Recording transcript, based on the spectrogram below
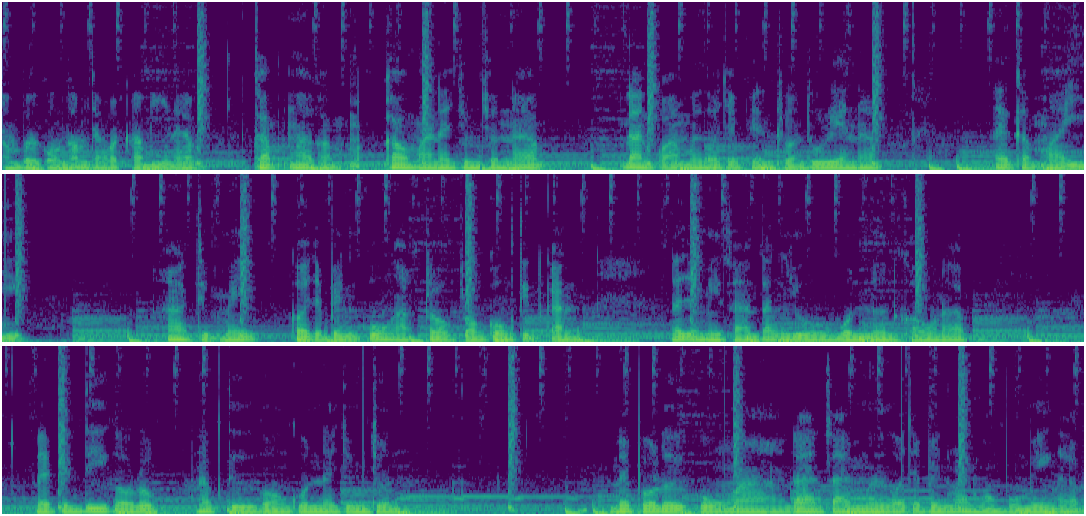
อำเภอคงท่อมจังหวัดกระบี่นะครับครับเมื่อขับเข้ามาในชุมชนนะครับ ด้านขวามือก็จะเป็นสวนทุเรียนนะครับและกลับมาอีก50เมตรก็จะเป็นโค้งหักศอกสองโค้งติดกัน และจะมีศาลตั้งอยู่บนเนินเขานะครับและเป็นที่เคารพนับถือของคนในชุมชน และพอเลยโค้งมาด้านซ้ายมือก็จะเป็นบ้านของผมเองนะครับ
